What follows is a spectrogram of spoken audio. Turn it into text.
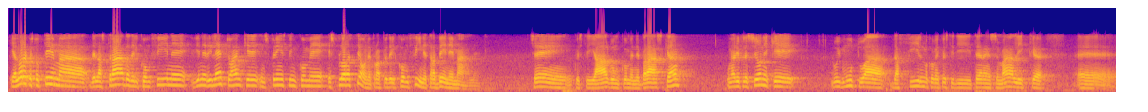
E allora questo tema della strada, del confine, viene riletto anche in Springsteen come esplorazione proprio del confine tra bene e male. C'è in questi album come Nebraska una riflessione che lui mutua da film come questi di Terence Malik, eh,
